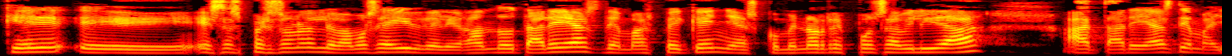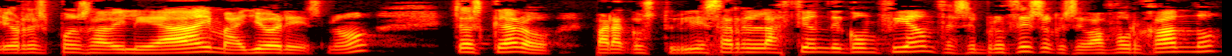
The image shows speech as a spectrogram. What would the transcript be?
que eh, esas personas le vamos a ir delegando tareas de más pequeñas con menos responsabilidad a tareas de mayor responsabilidad y mayores, ¿no? Entonces, claro, para construir esa relación de confianza, ese proceso que se va forjando,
